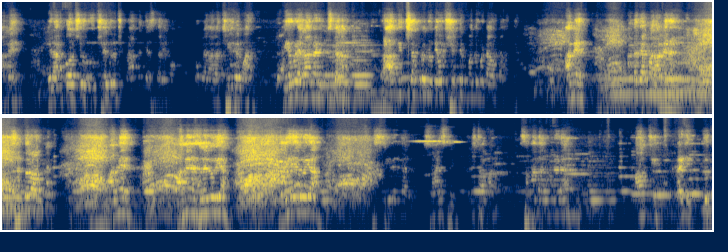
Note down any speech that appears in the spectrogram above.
ఆమె మీరు అనుకోవచ్చు చేతుల నుంచి ప్రార్థన చేస్తారేమో. ఒకవేళ అలా చేయరేమో అని. దేవుడు ఎలా నడిపిస్తారా ప్రార్థించినప్పుడు నువ్వు దేవుడి శక్తిని పొందుకుంటా ఉంటావు. ఆమె అంత చెప్పాలి. ఆమెనండి సంతోరావు ఆమె ఆమె హల్లెలూయా. హల్లెలూయా. శ్రీధర్ గారు శాస్త్రి కృష్ణమ్మ సమాధానం ఉన్నాడా? ఓకే రెడీ. యూత్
